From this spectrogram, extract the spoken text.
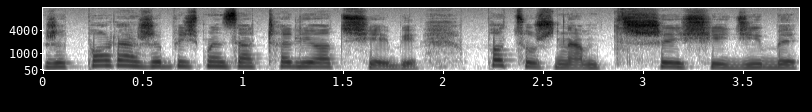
że pora, żebyśmy zaczęli od siebie. Po cóż nam trzy siedziby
